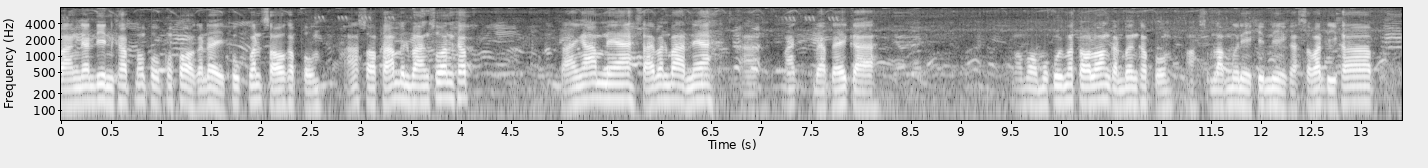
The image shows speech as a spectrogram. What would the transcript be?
ว่างแดนดินครับมาพบมาพอกันได้ทุกวันเสาร์ครับผมอะสอบถามเป็นบางส่วนครับ สายงามเนี่ยสายบ้านๆเนี่ยอะมักแบบใดกะมาบอกมาคุยมาต่อรองกันเบิ้งครับผมอ่าสำหรับมือนี้คลิปนี้ก็สวัสดีครับ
